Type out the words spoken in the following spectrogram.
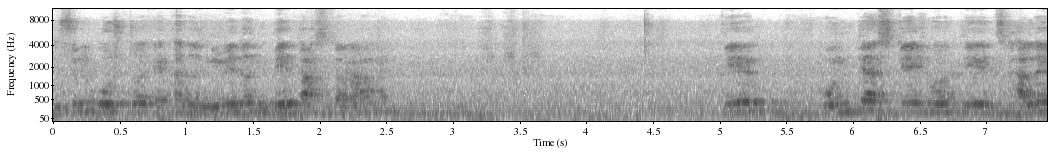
दुसरी गोष्ट एखादं निवेदन देत असताना ते कोणत्या स्टेजवर ते झाले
